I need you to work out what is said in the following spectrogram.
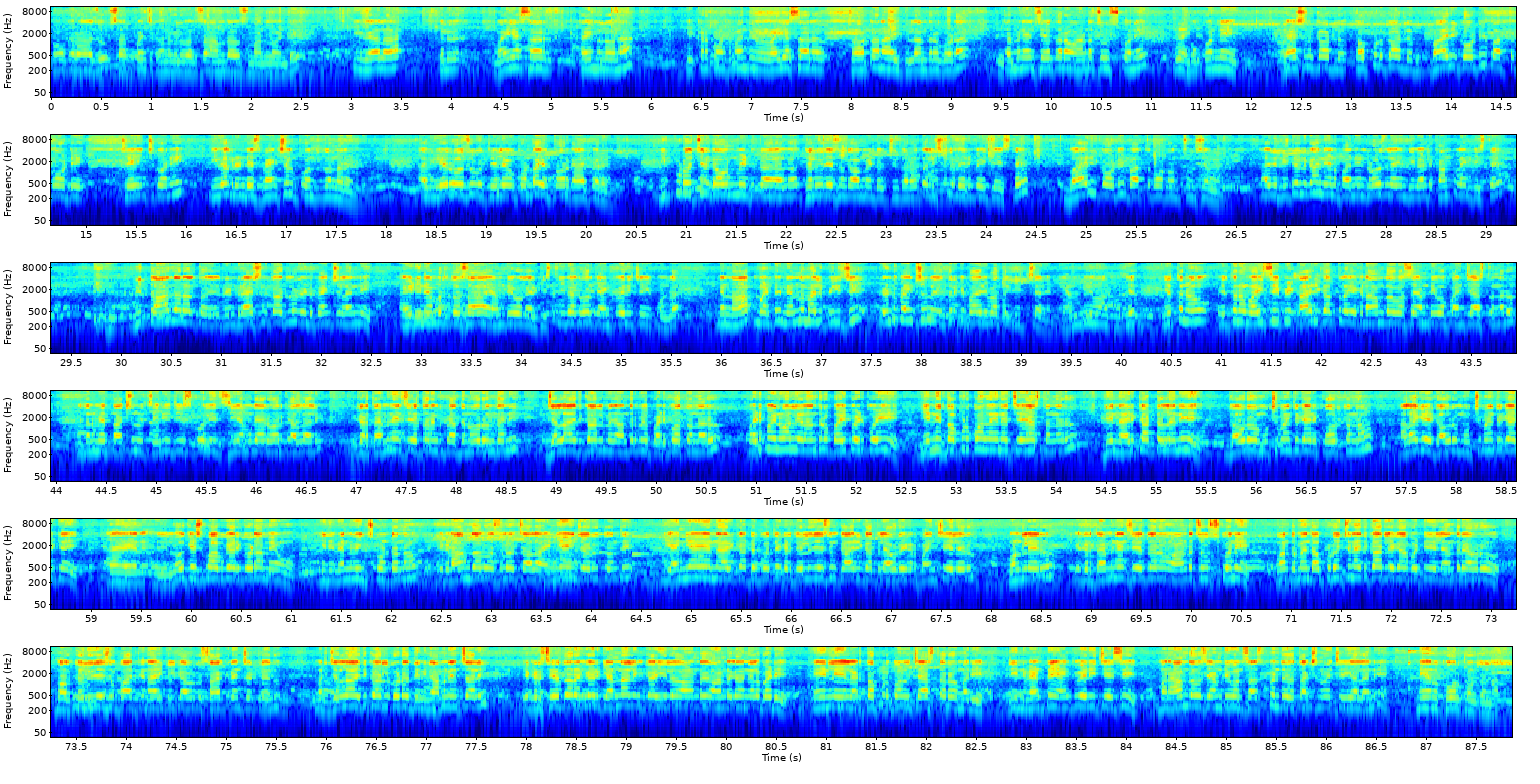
నూకరాజు సర్పంచ్ కనుగోలు వలస ఆమదావస్ మండలం అండి. ఈవేళ తెలు వైఎస్ఆర్ టైంలోన ఇక్కడ కొంతమంది వైఎస్ఆర్ చోటా నాయకులందరూ కూడా తమ్మినేని సీతారాం అండ చూసుకొని కొన్ని రేషన్ కార్డులు తప్పుడు కార్డులు భారీ కోటి భర్త కోటి చేయించుకొని ఈవేళ రెండేసి పెన్షన్లు పొందుతున్నారండి. అవి ఏ రోజు తెలియకుండా ఇంతవరకు ఆపారండి. ఇప్పుడు వచ్చిన గవర్నమెంట్ తెలుగుదేశం గవర్నమెంట్ వచ్చిన తర్వాత లిస్టులు వెరిఫై చేస్తే భారీ కోటి భర్త కోటి చూసామండి. అది రిటర్న్గా నేను పన్నెండు రోజులు అయింది ఇవాళ కంప్లైంట్ ఇస్తే విత్ ఆధారాలతో రెండు రేషన్ కార్డులు రెండు పెన్షన్లు అన్ని ఐడి నెంబర్తో సహా ఎండిఓ గారికి ఇస్తే ఇవాళ వరకు ఎంక్వైరీ చేయకుండా నిన్న ఆపమంటే నిన్న మళ్ళీ పిలిచి రెండు పెన్షన్లు ఇద్దరికి భార్య భర్తలకు ఇచ్చారండి. ఇతను ఇతను వైసీపీ కార్యకర్తలు ఇక్కడ ఆమదావస ఎండిఓ పనిచేస్తున్నారు. ఇతని మీద తక్షణం చర్య తీసుకోవాలి. సీఎం గారి వరకు వెళ్ళాలి. ఇక్కడ తమిళ సీతారాంకి పెద్ద నోరు ఉందని జిల్లా అధికారుల మీద అందరి మీద పడిపోతున్నారు. పడిపోయిన వాళ్ళు వీళ్ళందరూ భయపడిపోయి ఎన్ని తప్పుడు పనులైనా చేస్తున్నారు. దీన్ని అరికట్టాలని గౌరవ ముఖ్యమంత్రి గారికి కోరుతున్నాం. అలాగే గౌరవ ముఖ్యమంత్రి గారికి లోకేష్ బాబు గారికి కూడా మేము ఇది విన్నవించుకుంటున్నాం. ఇక్కడ ఆమదాలవసలో చాలా అన్యాయం జరుగుతుంది. ఈ అన్యాయాన్ని అరికట్టకపోతే ఇక్కడ తెలుగుదేశం కార్యకర్తలు ఎవరు ఇక్కడ పనిచేయలేరు ఉండలేరు. ఇక్కడ తమ్మినేని సీతారాం అండ చూసుకొని కొంతమంది అప్పుడు వచ్చిన అధికారులే కాబట్టి వీళ్ళందరూ ఎవరు మాకు తెలుగుదేశం పార్టీ నాయకులకి ఎవరికి సహకరించట్లేదు. మరి జిల్లా అధికారులు కూడా దీన్ని గమనించాలి. ఇక్కడ సీతారాం గారికి ఎన్నాళ్ళు ఇంకా వీళ్ళు అండ అండగా నిలబడి నేను ఇలాంటి తప్పుడు పనులు చేస్తారో మరి దీన్ని వెంటనే ఎంక్వైరీ చేసి మన ఆమదావస్ ఎండి వన్ సస్పెండ్ తక్షణమే చేయాలని నేను కోరుకుంటున్నాను.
